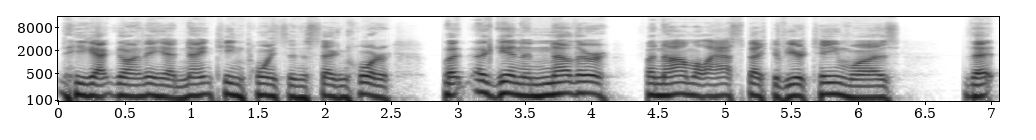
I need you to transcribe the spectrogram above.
that he got going, I think he had 19 points in the second quarter. But again, another phenomenal aspect of your team was that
